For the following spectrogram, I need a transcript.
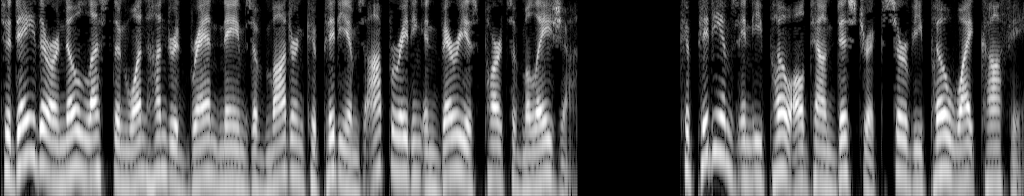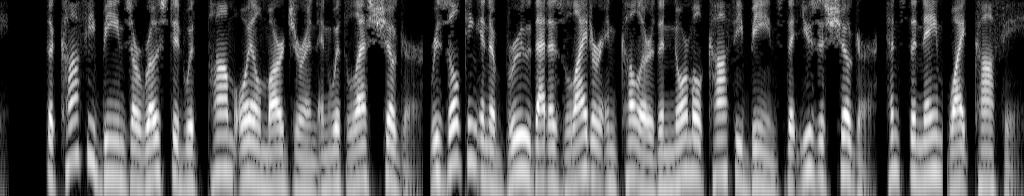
Today there are no less than 100 brand names of modern kopitiams operating in various parts of Malaysia. Kopitiams in Ipoh Oldtown district serve Ipoh white coffee. The coffee beans are roasted with palm oil margarine and with less sugar, resulting in a brew that is lighter in color than normal coffee beans that uses sugar, hence the name white coffee.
